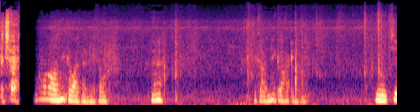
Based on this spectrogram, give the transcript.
अच्छा। आदमी का आदमी हाथ लगे नीचे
